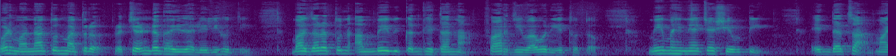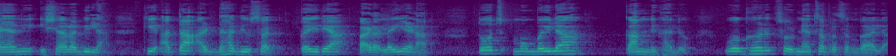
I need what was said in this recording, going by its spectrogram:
पण मनातून मात्र प्रचंड घाई झालेली होती. बाजारातून आंबे विकत घेताना फार जीवावर येत होतं. मे महिन्याच्या शेवटी एकदाचा मायाने इशारा दिला की आता आठ दहा दिवसात कैऱ्या पाडायला येणार. तोच मुंबईला काम निघालं व घर सोडण्याचा प्रसंग आला.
